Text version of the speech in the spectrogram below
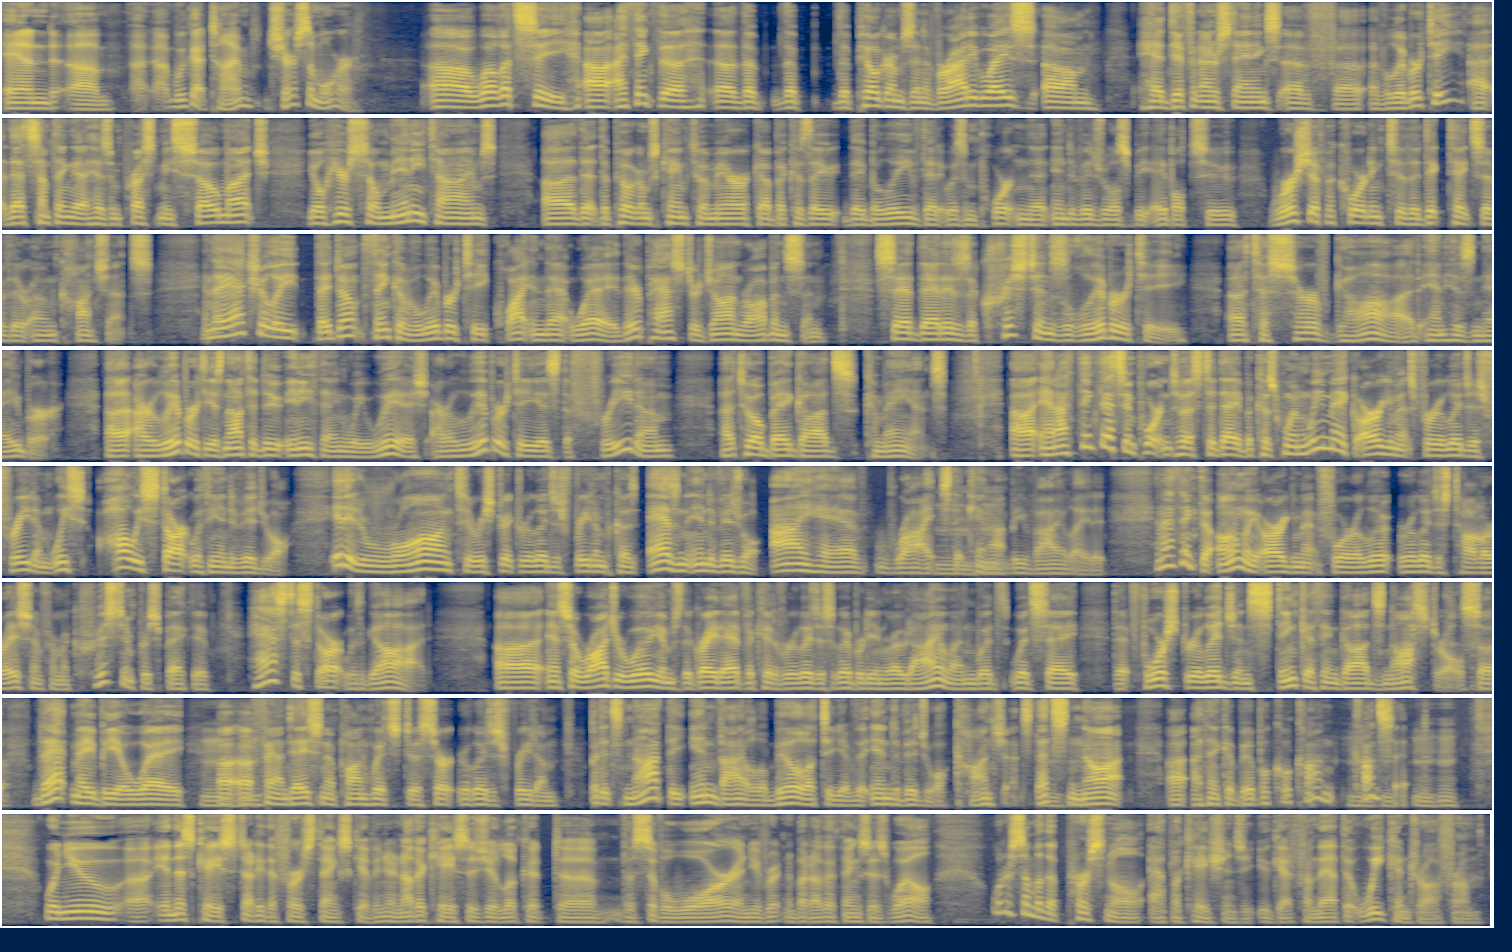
and um, we've got time. Share some more. Uh, well, let's see. Uh, I think the, uh, the the the pilgrims in a variety of ways um, had different understandings of, uh, of liberty. Uh, that's something that has impressed me so much. You'll hear so many times uh, that the pilgrims came to America because they, they believed that it was important that individuals be able to worship according to the dictates of their own conscience. And they actually they don't think of liberty quite in that way. Their pastor John Robinson said that it is a Christian's liberty uh, to serve God and his neighbor. Uh, our liberty is not to do anything we wish. Our liberty is the freedom uh, to obey God's commands. Uh, and I think that's important to us today because when we make arguments for religious freedom, we always start with the individual. It is wrong to restrict religious freedom because as an individual, I have rights mm-hmm. that cannot be violated. And I think the only argument for religious toleration from a Christian perspective has to start with God. Uh, and so Roger Williams, the great advocate of religious liberty in Rhode Island, would, would say that forced religion stinketh in God's nostrils. So that may be a way, mm-hmm. uh, a foundation upon which to assert religious freedom. But it's not the inviolability of the individual conscience. That's mm-hmm. not, uh, I think, a biblical con- mm-hmm. concept. Mm-hmm. When you, uh, in this case, study the first Thanksgiving, in other cases, you look at uh, the Civil War and you've written about other things as well. What are some of the personal applications that you get from that that we can draw from?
